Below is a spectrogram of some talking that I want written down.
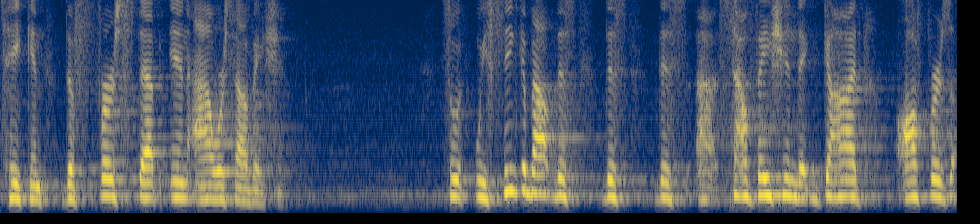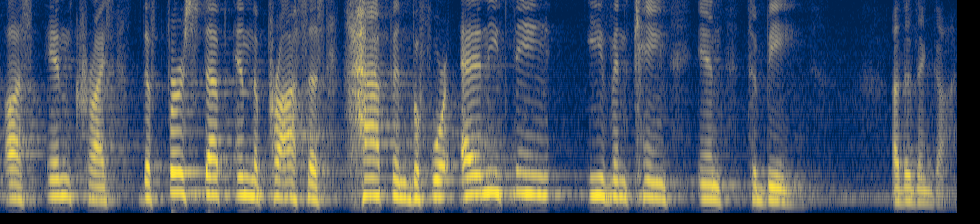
taken the first step in our salvation. So we think about this, this, this uh, salvation that God offers us in Christ. The first step in the process happened before anything even came into being other than God.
